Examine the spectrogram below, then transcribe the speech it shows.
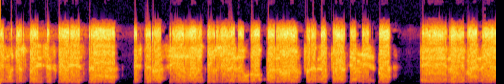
hay muchos países que hay esta, este racismo, inclusive en Europa, ¿no? En, la Francia misma, eh, en Alemania,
